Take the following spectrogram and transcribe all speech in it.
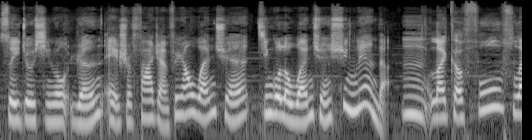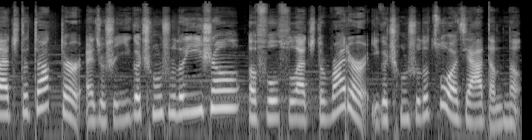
所以就形容人也是发展非常完全，经过了完全训练的。嗯，like a full-fledged doctor，哎，就是一个成熟的医生；a full-fledged writer，一个成熟的作家等等。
